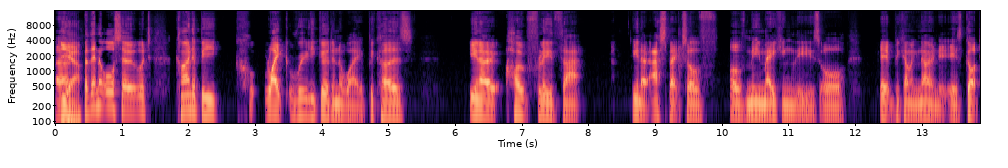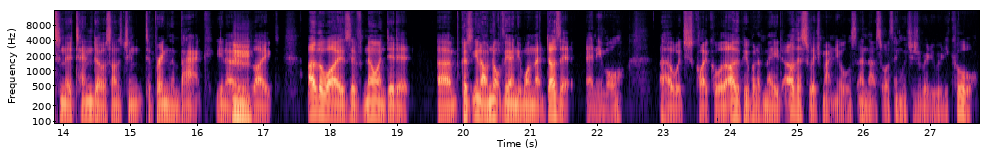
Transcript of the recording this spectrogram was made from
Uh, Yeah. but then it also it would kind of be co- like really good in a way because you know, hopefully that you know aspects of of me making these or it becoming known it, it's got to Nintendo or something to bring them back. You know, Mm. like otherwise, if no one did it, because you know I'm not the only one that does it anymore, uh, which is quite cool. That other people have made other Switch manuals and that sort of thing, which is really really cool.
